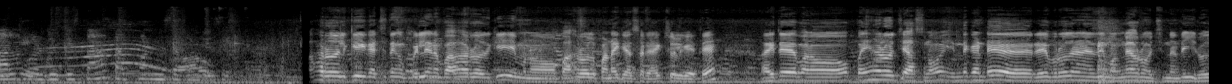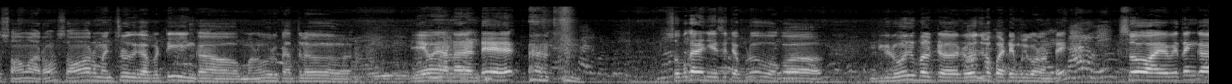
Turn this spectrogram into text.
వాళ్ళని కూడా చూపిస్తాను తప్పకుండా మిస్ అవ్వండి చేసి పదహారు రోజులకి ఖచ్చితంగా పెళ్ళైన పదహారు రోజుకి మనం పదహారు రోజులు పండగ చేస్తారు యాక్చువల్గా అయితే. అయితే మనం పదిహేను రోజు చేస్తున్నాం. ఎందుకంటే రేపు రోజు అనేది మంగళవారం వచ్చిందంటే ఈరోజు సోమవారం. సోమవారం మంచి రోజు కాబట్టి ఇంకా మన ఊరు పెద్దలు ఏమని అన్నారంటే శుభకార్యం చేసేటప్పుడు ఒక ఇది రోజు పట్ట రోజులు పట్టింపులు కూడా ఉంటాయి. సో ఆ విధంగా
